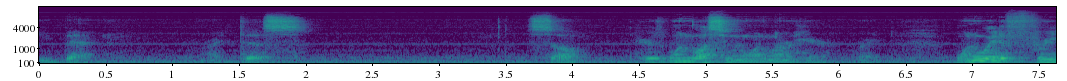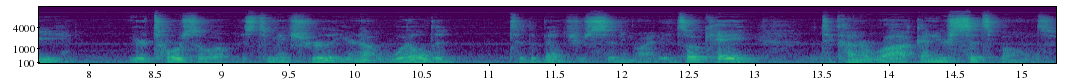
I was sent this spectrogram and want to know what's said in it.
You bet. All right, this. So, here's one lesson we want to learn here. Right, one way to free your torso up is to make sure that you're not welded to the bench you're sitting. Right, it's okay to kind of rock on your sits bones.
